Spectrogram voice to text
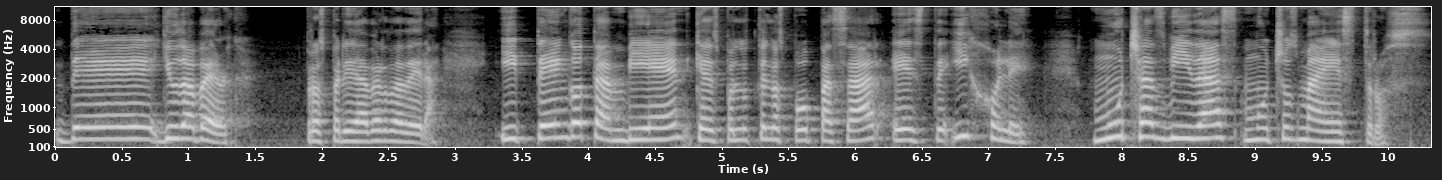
de Judah Berg, Prosperidad Verdadera. Y tengo también, que después te los puedo pasar, este, híjole, muchas vidas, muchos maestros.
